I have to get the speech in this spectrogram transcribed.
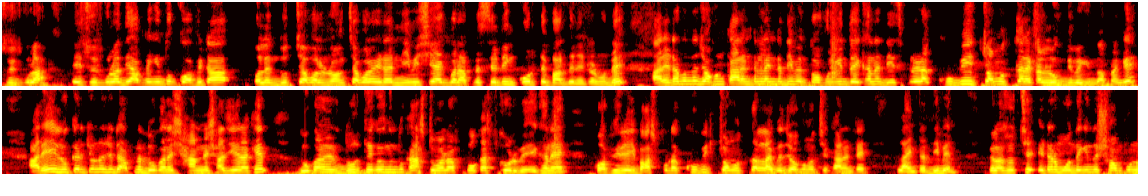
সুইচগুলা এই সুইচগুলো দিয়ে আপনি কিন্তু কফিটা বলেন দুধ চা বলেন, রং চা বলেন, এটা নিমিশে একবার আপনি সেটিং করতে পারবেন এটার মধ্যে। আর এটার মধ্যে যখন কারেন্টের লাইনটা দিবেন, তখন কিন্তু এখানে ডিসপ্লেটা খুবই চমৎকার একটা লুক দিবে কিন্তু আপনাকে। আর এই লুকের জন্য যদি আপনার দোকানের সামনে সাজিয়ে রাখেন, দোকানের দূর থেকেও কিন্তু কাস্টমাররা ফোকাস করবে। এখানে কফির এই বাষ্পটা খুবই চমৎকার লাগবে যখন হচ্ছে কারেন্টে লাইনটা দিবেন। প্লাস হচ্ছে এটার মধ্যে কিন্তু সম্পূর্ণ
